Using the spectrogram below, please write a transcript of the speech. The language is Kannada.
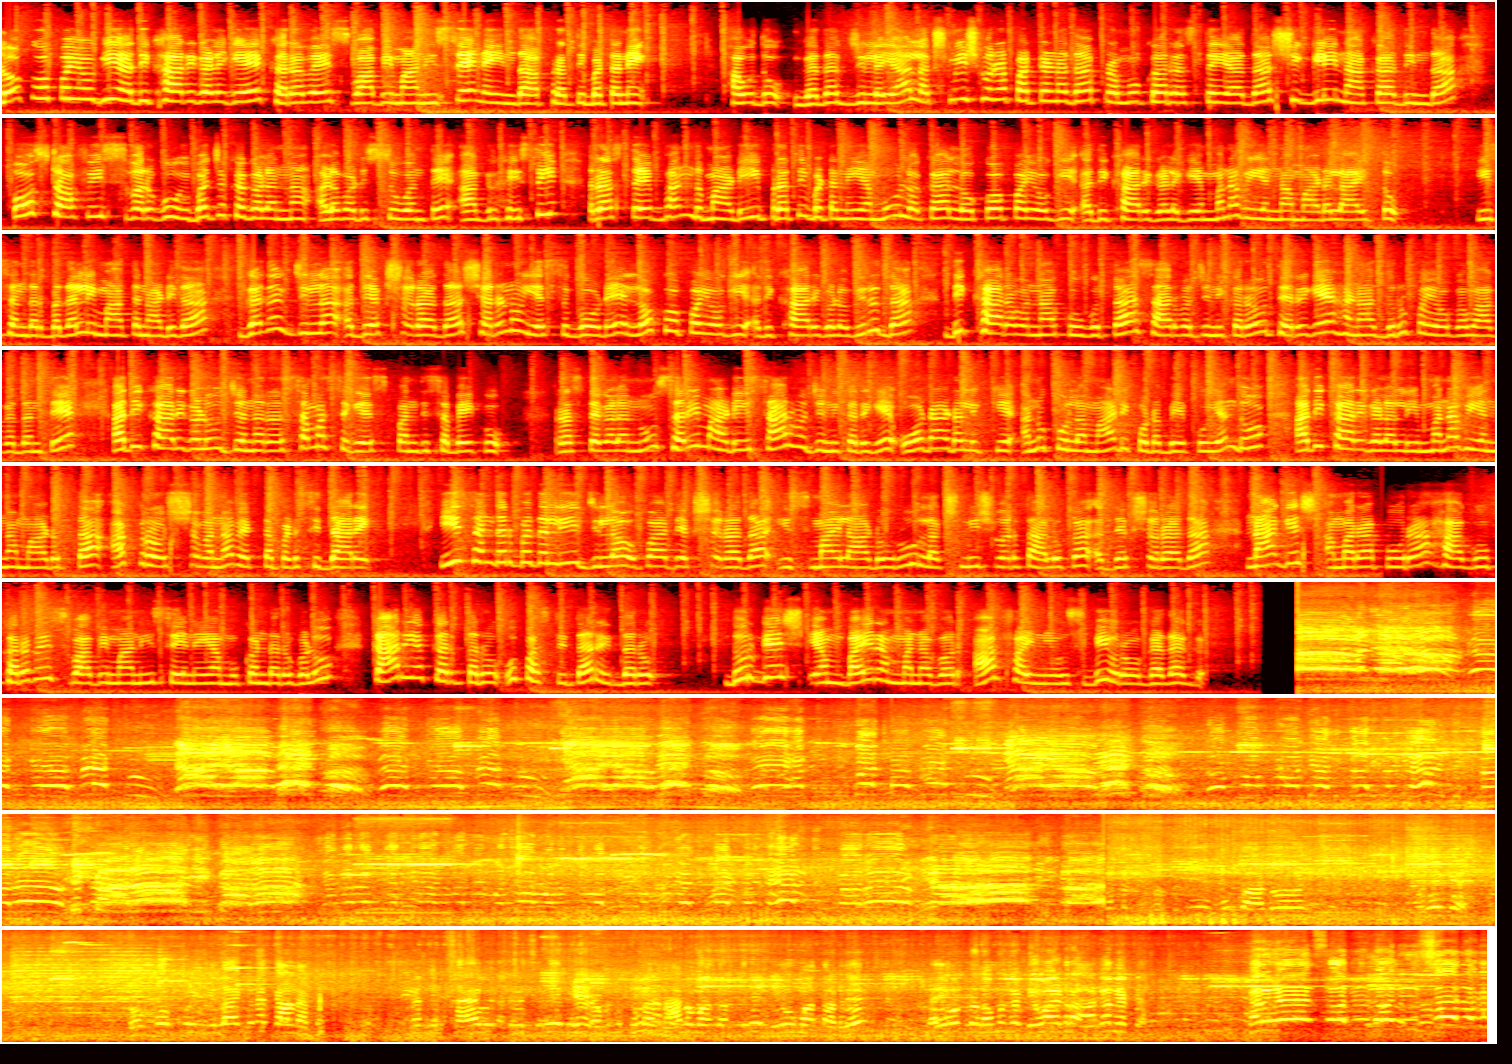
ಲೋಕೋಪಯೋಗಿ ಅಧಿಕಾರಿಗಳಿಗೆ ಕರವೇ ಸ್ವಾಭಿಮಾನಿ ಸೇನೆಯಿಂದ ಪ್ರತಿಭಟನೆ. ಹೌದು, ಗದಗ ಜಿಲ್ಲೆಯ ಲಕ್ಷ್ಮೀಶ್ವರ ಪಟ್ಟಣದ ಪ್ರಮುಖ ರಸ್ತೆಯಾದ ಶಿಗ್ಲಿ ನಾಕಾದಿಂದ ಪೋಸ್ಟ್ ಆಫೀಸ್ವರೆಗೂ ವಿಭಜಕಗಳನ್ನು ಅಳವಡಿಸುವಂತೆ ಆಗ್ರಹಿಸಿ ರಸ್ತೆ ಬಂದ್ ಮಾಡಿ ಪ್ರತಿಭಟನೆಯ ಮೂಲಕ ಲೋಕೋಪಯೋಗಿ ಅಧಿಕಾರಿಗಳಿಗೆ ಮನವಿಯನ್ನ ಮಾಡಲಾಯಿತು. ಈ ಸಂದರ್ಭದಲ್ಲಿ ಮಾತನಾಡಿದ ಗದಗ ಜಿಲ್ಲಾ ಅಧ್ಯಕ್ಷರಾದ ಶರಣು ಎಸ್ ಗೋಡೆ, ಲೋಕೋಪಯೋಗಿ ಅಧಿಕಾರಿಗಳು ವಿರುದ್ಧ ಧಿಕ್ಕಾರವನ್ನ ಕೂಗುತ್ತಾ ಸಾರ್ವಜನಿಕರು ತೆರಿಗೆ, ಹಣ ದುರುಪಯೋಗವಾಗದಂತೆ ಅಧಿಕಾರಿಗಳು ಜನರ ಸಮಸ್ಯೆಗೆ ಸ್ಪಂದಿಸಬೇಕು. ರಸ್ತೆಗಳನ್ನು ಸರಿ ಮಾಡಿ ಸಾರ್ವಜನಿಕರಿಗೆ ಓಡಾಡಲಿಕ್ಕೆ ಅನುಕೂಲ ಮಾಡಿಕೊಡಬೇಕು ಎಂದು ಅಧಿಕಾರಿಗಳಲ್ಲಿ ಮನವಿಯನ್ನ ಮಾಡುತ್ತಾ ಆಕ್ರೋಶವನ್ನ ವ್ಯಕ್ತಪಡಿಸಿದ್ದಾರೆ. ಈ ಸಂದರ್ಭದಲ್ಲಿ ಜಿಲ್ಲಾ ಉಪಾಧ್ಯಕ್ಷರಾದ ಇಸ್ಮಾಯಿಲ್ ಆಡೂರು, ಲಕ್ಷ್ಮೀಶ್ವರ ತಾಲೂಕಾ ಅಧ್ಯಕ್ಷರಾದ ನಾಗೇಶ್ ಅಮರಾಪುರ ಹಾಗೂ ಕರವೇ ಸ್ವಾಭಿಮಾನಿ ಸೇನೆಯ ಮುಖಂಡರುಗಳು, ಕಾರ್ಯಕರ್ತರು ಉಪಸ್ಥಿತರಿದ್ದರು. ದುರ್ಗೇಶ್ ಎಂ ಬೈರಮ್ಮನವರ್ ಆರ್ ಫೈ ನ್ಯೂಸ್, ಬ್ಯೂರೋ ಗದಗ್. ಮುಂಗಾಡು ಕೊನೆಗೆ ಒಬ್ಬೊಬ್ಬ ಇಲಾಖೆನೇ ಕಾರಣ ನಿಮ್ಮ ಸಾಹೇಬರು ತಿಳಿಸಿರಿ ನಿಮ್ಮ ಕೂಡ ನಾನು ಮಾತಾಡ್ತೀನಿ, ನೀವು ಮಾತಾಡ್ರಿ. ದಯವಿಟ್ಟು ನಮಗೆ ಡಿವೈಡರ್ ಆಗಬೇಕು. ಕರವೇ ಸ್ವಾಭಿಮಾನಿ ಸೇನೆಗೆ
